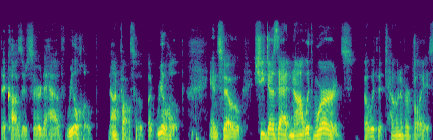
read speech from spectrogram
that causes her to have real hope, not false hope, but real hope. And so she does that not with words, but with the tone of her voice.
